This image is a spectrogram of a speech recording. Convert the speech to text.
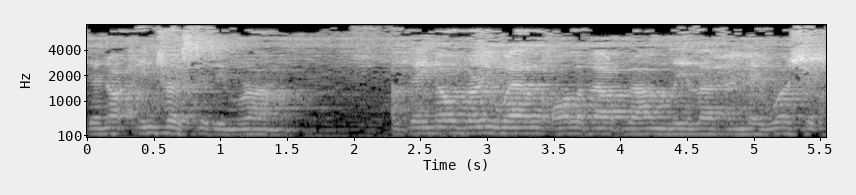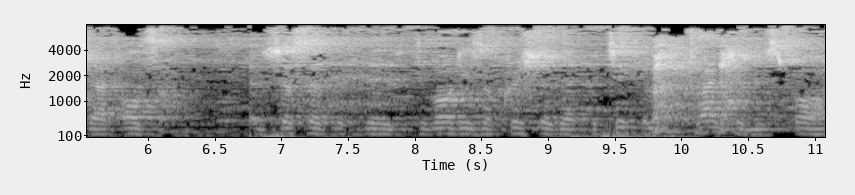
they're not interested in Rama. They know very well all about Ram Leela and they worship that also. It's just that the, the devotees of Krishna, their particular attraction is for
